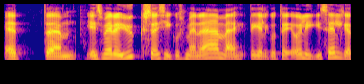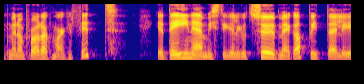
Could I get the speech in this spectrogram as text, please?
Et ähm, ja siis meil oli üks asi, kus me näeme, tegelikult oligi selge, et meil on product market fit. Ja teine, mis tegelikult sööb meie kapitali,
